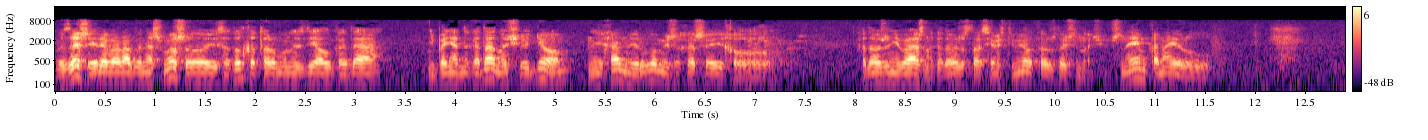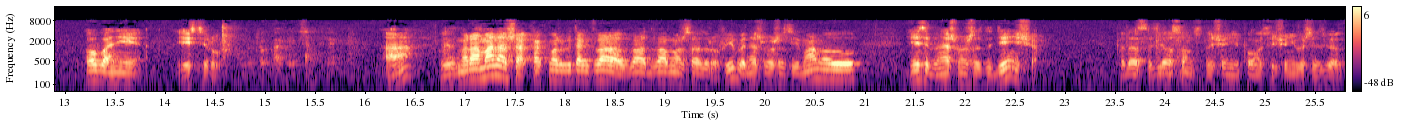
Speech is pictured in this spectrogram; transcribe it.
Вы знаете, Ирева бы наш Мошу, и тот, которому он сделал, когда, непонятно когда, ночью или днем, на Ихале Мирува Мишахаша Ихо. Когда уже не важно, когда уже совсем стемнело, когда уже точно ночью. Шнаем Кана и Рув. Оба они есть и Рув. А? Говорит, Марамана шаг, как может быть так два, два, два может руф? Ибо наш может маму, если бы наш может это день еще, когда садило солнце, но еще не полностью, еще не вышли звезды.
